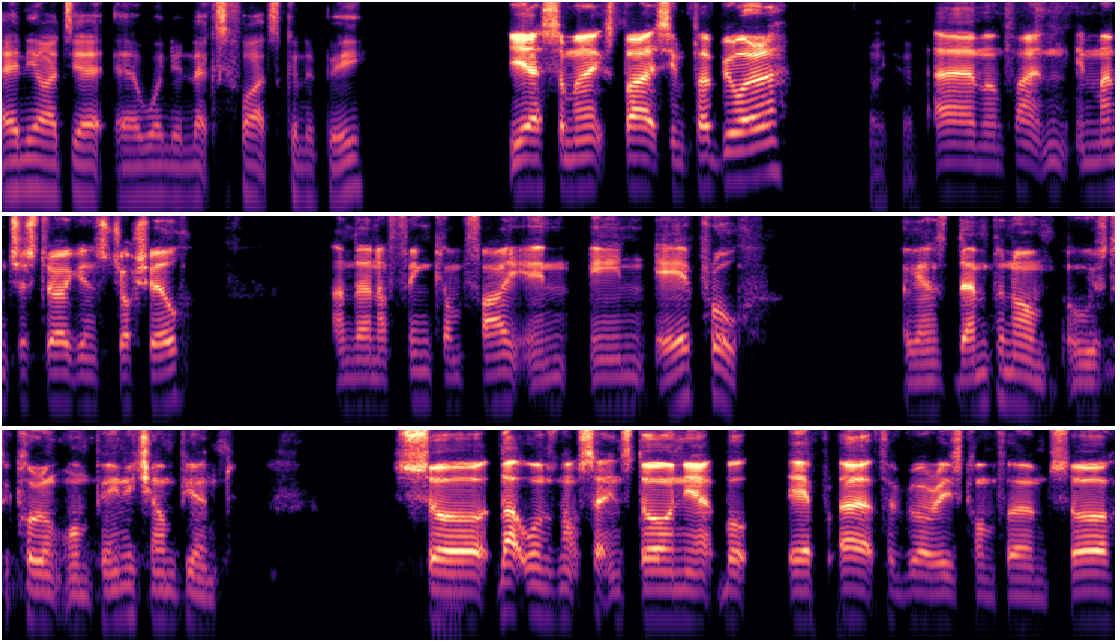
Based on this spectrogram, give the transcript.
any idea uh, when your next fight's going to be? Yes, so my next fight's in February. Okay. Um, I'm fighting in Manchester against Josh Hill. and then I think I'm fighting in April against Dempinon, who is the current Lumpini champion. So that one's not set in stone yet, but April, uh, February is confirmed. So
